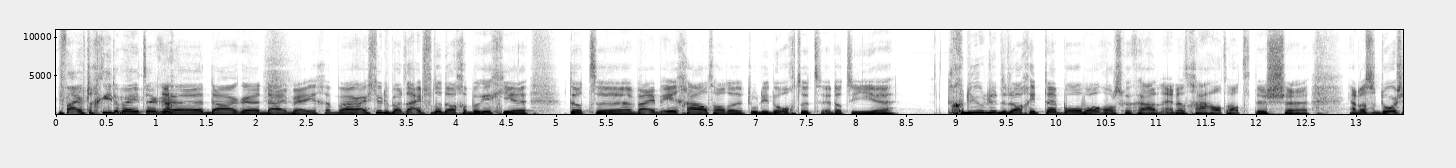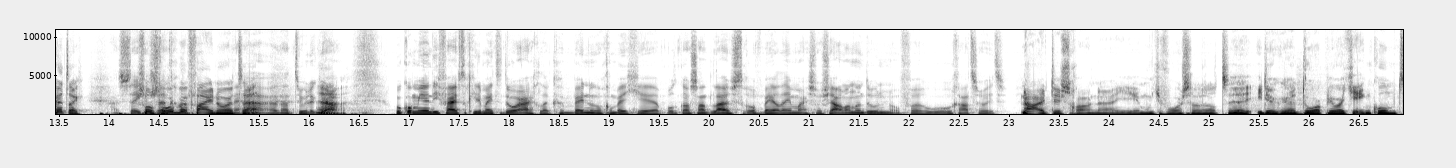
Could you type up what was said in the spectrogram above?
50 kilometer ja. naar Nijmegen. Maar hij stuurde bij het eind van de dag een berichtje... dat wij hem ingehaald hadden toen in de ochtend. En dat hij gedurende de dag in tempo omhoog was gegaan en het gehaald had. Dus uh, ja, dat is een doorzetter. Ja, Zoals hoort bij Feyenoord. Ja, hè? natuurlijk. Ja. ja. Hoe kom je in die 50 kilometer door eigenlijk? Ben je nog een beetje podcast aan het luisteren of ben je alleen maar sociaal aan het doen? Of uh, hoe, hoe gaat zoiets? Nou, het is gewoon, uh, je moet je voorstellen dat ieder dorpje wat je inkomt,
